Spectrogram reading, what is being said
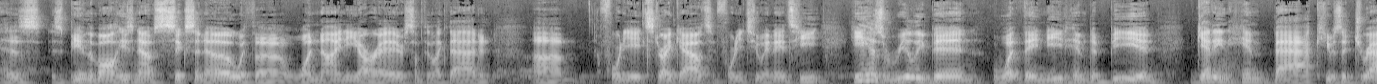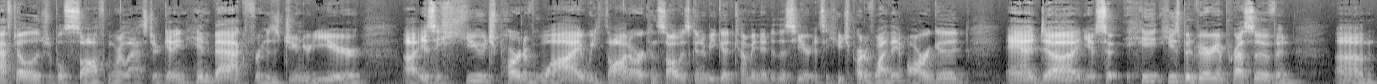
has has beaten the ball. He's now six and zero oh with a one nine ERA or something like that, and um, 48 strikeouts and 42 innings. He he has really been what they need him to be, and getting him back, he was a draft eligible sophomore last year. Getting him back for his junior year uh, is a huge part of why we thought Arkansas was going to be good coming into this year. It's a huge part of why they are good, and uh, you know, so he he's been very impressive. And um,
